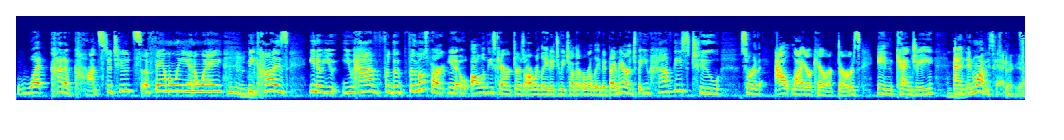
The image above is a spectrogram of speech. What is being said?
what kind of constitutes a family in a way because you know you you have for the for the most part you know all of these characters are related to each other or related by marriage but you have these two sort of outlier characters in Kenji and in Wabisuke yeah.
